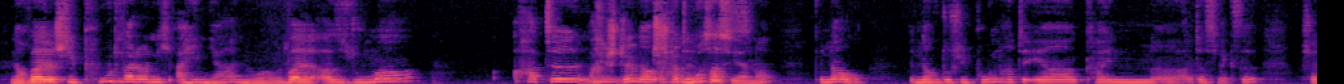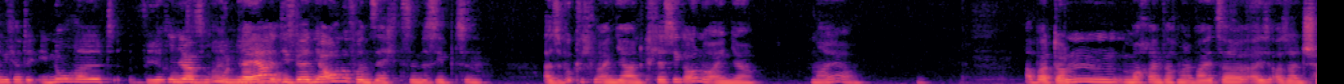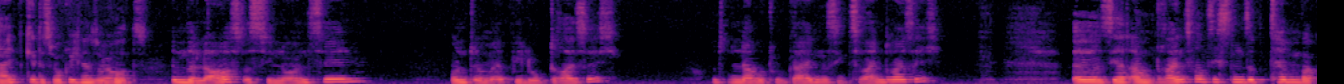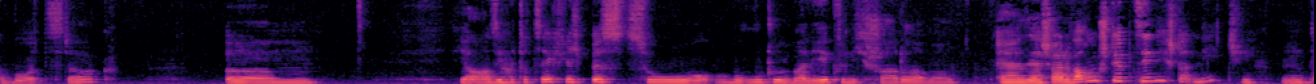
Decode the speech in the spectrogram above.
Naruto weil, Shippuden war doch nicht ein Jahr nur, oder? Weil Azuma hatte... Ach stimmt, na, stimmt hatte muss es ja, ne? Genau. In Naruto Shippuden hatte er keinen äh, Alterswechsel. Wahrscheinlich hatte Inno halt während ja, diesem gut. einen Jahr. Naja, die werden ja auch nur von 16 bis 17. Also wirklich nur ein Jahr. Und Classic auch nur ein Jahr. Naja. Aber dann mach einfach mal weiter. Also, also anscheinend geht es wirklich nur so ja. kurz. In The Last ist sie 19 und im Epilog 30. Und in Naruto Gaiden ist sie 32. Äh, sie hat am 23. September Geburtstag. Ähm, ja, sie hat tatsächlich bis zu Boruto überlebt. Finde ich schade, aber. Ja, sehr schade. Warum stirbt sie nicht statt Nietzsche?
